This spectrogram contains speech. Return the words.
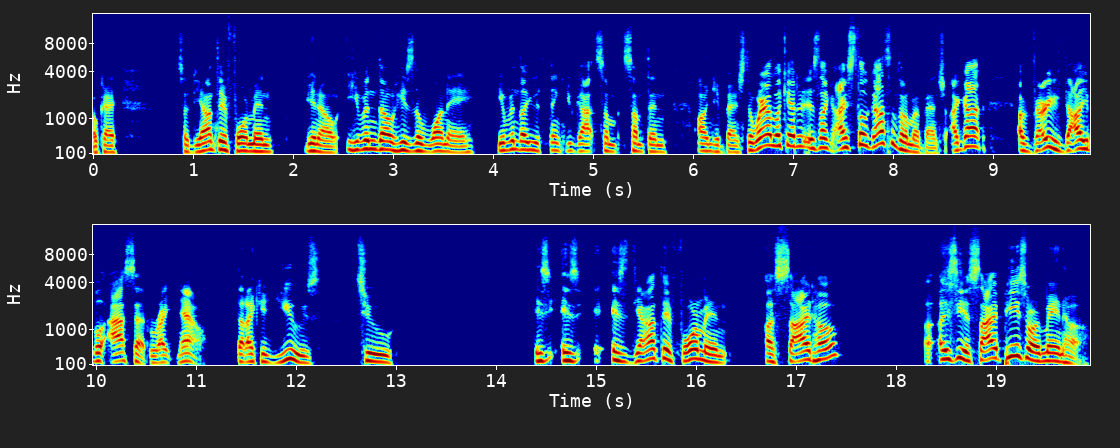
Okay, so D'Onta Foreman, you know, even though he's the one A, even though you think you got some something on your bench. The way I look at it is like I still got something on my bench. I got a very valuable asset right now that I could use to. Is is is D'Onta Foreman a side hoe? Uh, is he a side piece or a main hoe?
